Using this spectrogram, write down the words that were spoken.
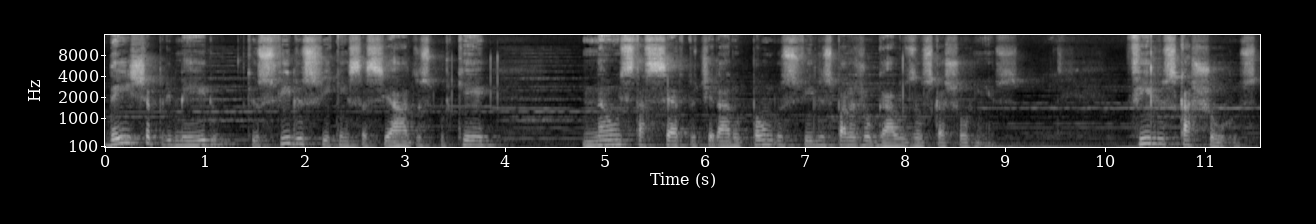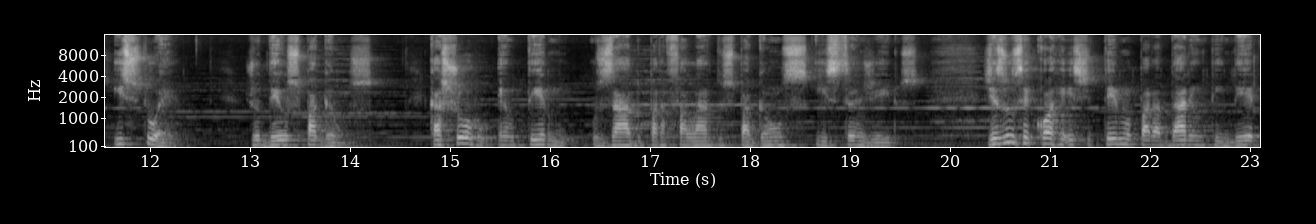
Deixa primeiro que os filhos fiquem saciados, porque não está certo tirar o pão dos filhos para jogá-los aos cachorrinhos. Filhos cachorros, isto é, judeus pagãos, Cachorro é o termo usado para falar dos pagãos e estrangeiros. Jesus recorre a este termo para dar a entender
